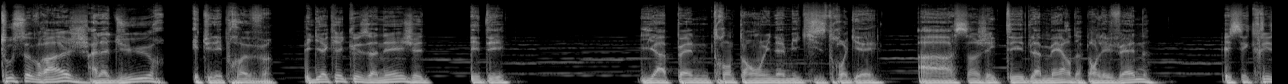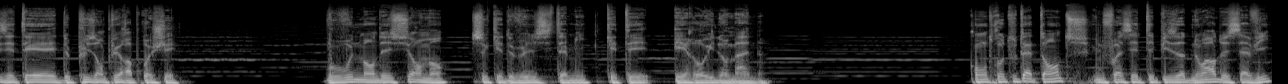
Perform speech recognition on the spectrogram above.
Tout sevrage à la dure est une épreuve. Il y a quelques années, j'ai aidé, il y a à peine 30 ans, une amie qui se droguait, à s'injecter de la merde dans les veines, et ses crises étaient de plus en plus rapprochées. Vous vous demandez sûrement ce qu'est devenu cette amie, qui était héroïnomane. Contre toute attente, une fois cet épisode noir de sa vie,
